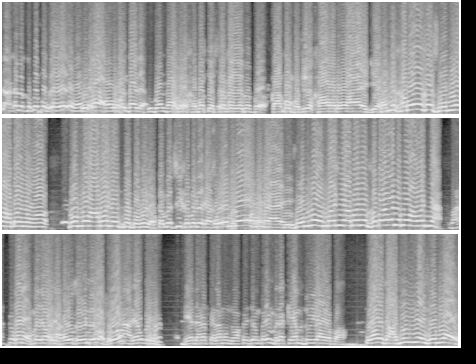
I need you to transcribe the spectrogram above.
કાકાને ખબર પડે ખબર તો છે કે કાકો ભત્રીજો ખાવા માટે ગયા મને ખબર કે હો તો હું? આવવાનો જ નતો બોલો. તમે શી ખબર નહીં કાકો સોમલો સોમલો અંબાજી ખબર હોય ને હું ના? વાત તો તમે માથાનું કર્યું નહીં વાપરો બે દાડા પહેલા હું નોકરી જેમ કરીને બધા કેમ જોઈ આવ્યો પા કોઈ ગાજુ નહીં સોમલાએ.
